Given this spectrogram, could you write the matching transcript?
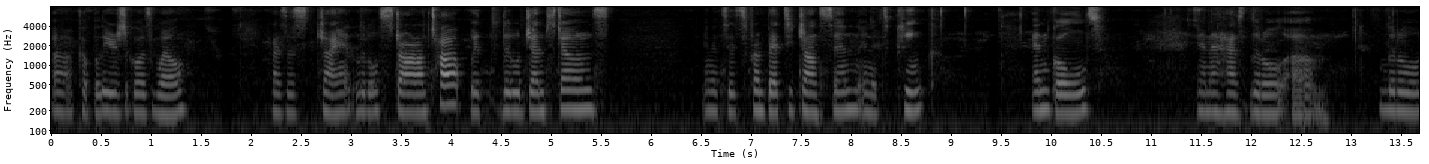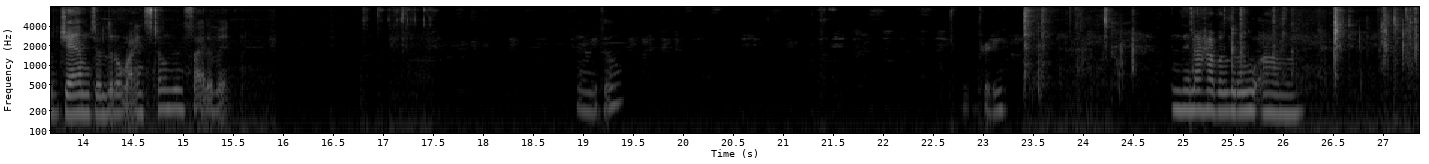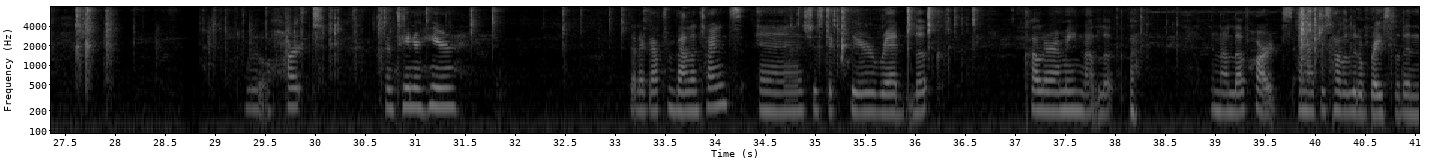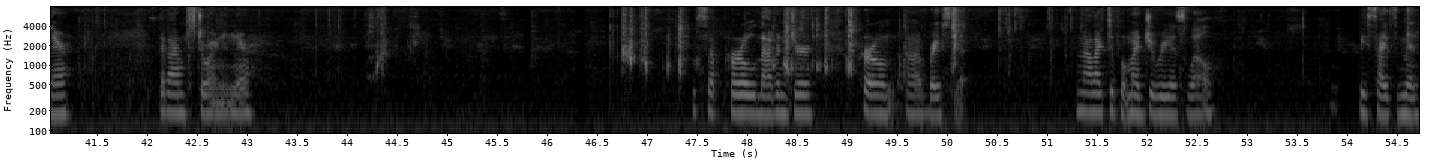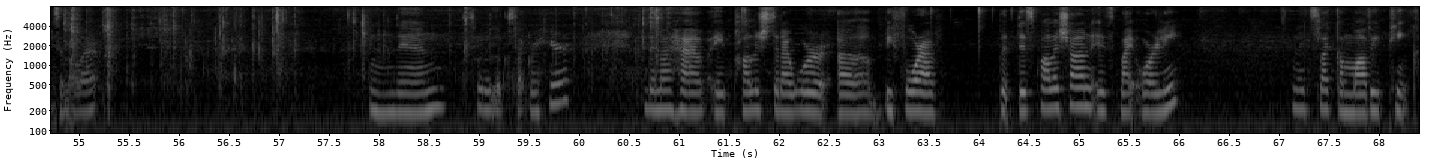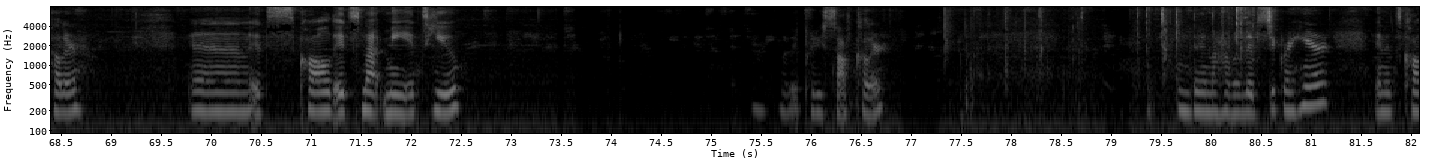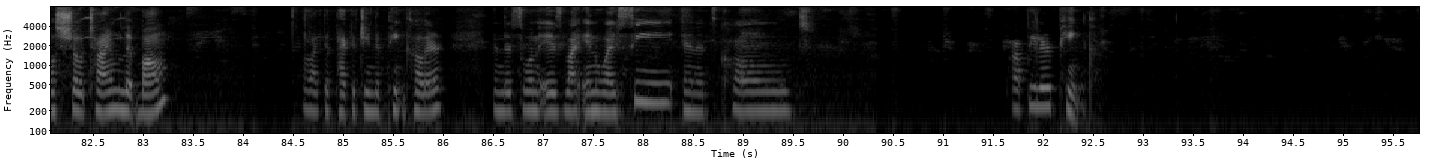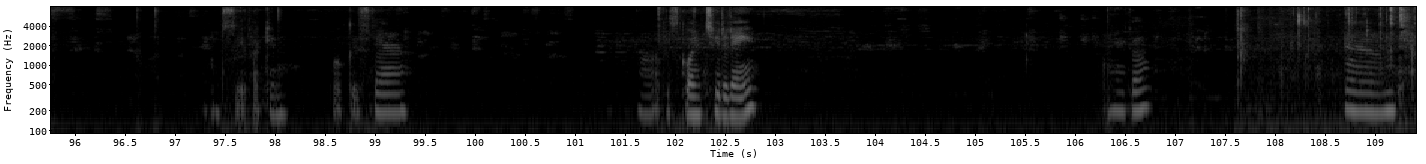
Uh, a couple years ago as well. Has this giant little star on top with little gemstones. And it says from Betsey Johnson and it's pink and gold. And it has little um, little gems or little rhinestones inside of it. There we go. pretty. And then I have a little um, little heart container here that I got from Valentine's and it's just a clear red look. Color I mean not look. And I love hearts and I just have a little bracelet in there that I'm storing in there. It's a pearl lavender pearl uh, bracelet. And I like to put my jewelry as well besides mints and all that. And then what it looks like right here. Then I have a polish that I wore uh, before I put this polish on. It's by Orly. And it's like a mauve pink color. And it's called It's Not Me, It's You. Really pretty soft color. And then I have a lipstick right here. And it's called Showtime Lip Balm. I like the packaging, the pink color. And this one is by NYC and it's called Popular Pink. Let's see if I can focus there. Uh, it's going to today. There you go. And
